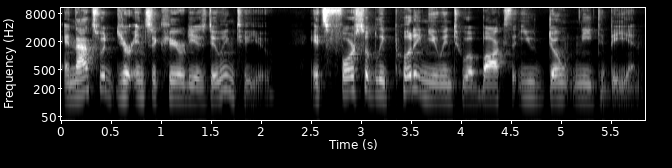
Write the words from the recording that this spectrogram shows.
And that's what your insecurity is doing to you. It's forcibly putting you into a box that you don't need to be in.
